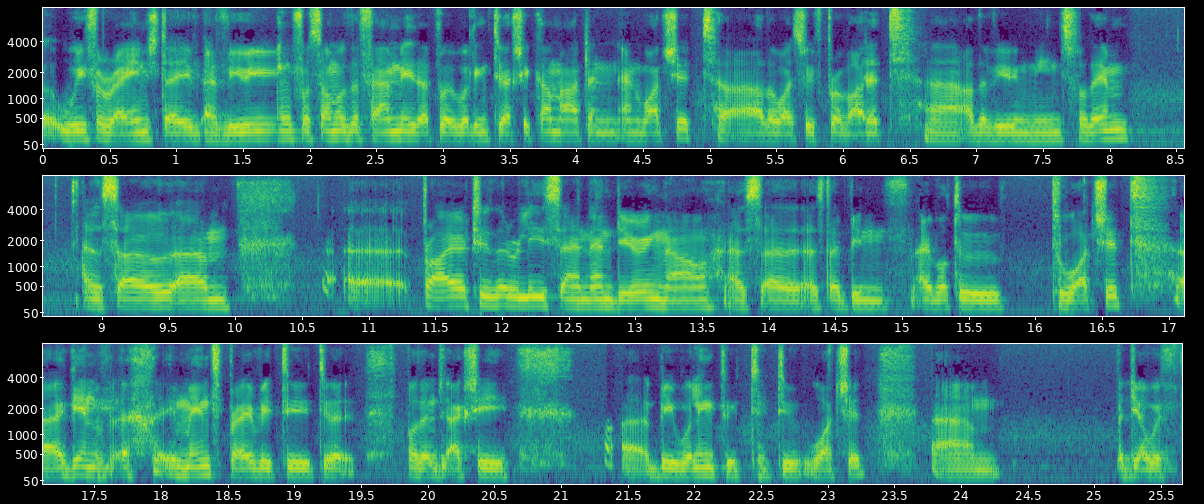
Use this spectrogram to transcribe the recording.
we've arranged a, a, viewing for some of the family that were willing to actually come out and, and watch it. Uh, otherwise, we've provided uh, other viewing means for them. And so, um, uh, prior to the release and, and during now, as uh, as they've been able to to watch it, uh, again, immense bravery to, to for them to actually uh, be willing to, to, to watch it. Um, but yeah, we've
